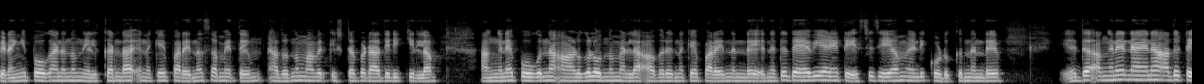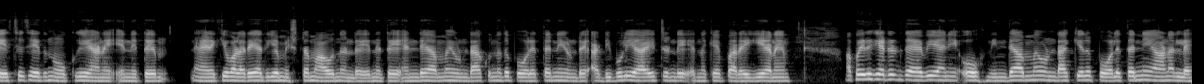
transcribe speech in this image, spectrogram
പിണങ്ങിപ്പോകാനൊന്നും നിൽക്കണ്ട എന്നൊക്കെ പറയുന്ന സമയത്ത് അതൊന്നും അവർക്ക് ഇഷ്ടപ്പെടാതിരിക്കില്ല. അങ്ങനെ പോകുന്ന ആളുകളൊന്നുമല്ല അവരെന്നൊക്കെ പറയുന്നുണ്ട്. എന്നിട്ട് ദേവയാനി ടേസ്റ്റ് ചെയ്യാൻ വേണ്ടി കൊടുക്കുന്നുണ്ട്. ഇത് അങ്ങനെ നയന അത് ടേസ്റ്റ് ചെയ്ത് നോക്കുകയാണ്. എന്നിട്ട് നയനയ്ക്ക് വളരെയധികം ഇഷ്ടമാവുന്നുണ്ട്. എന്നിട്ട് എന്റെ അമ്മ ഉണ്ടാക്കുന്നത് പോലെ തന്നെയുണ്ട്. അടിപൊളിയായിട്ടുണ്ട് എന്നൊക്കെ പറയുകയാണ്. അപ്പോൾ ഇത് കേട്ടിട്ട് ദേവയാനി ഓ നിന്റെ അമ്മ ഉണ്ടാക്കിയത് പോലെ തന്നെയാണല്ലേ?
